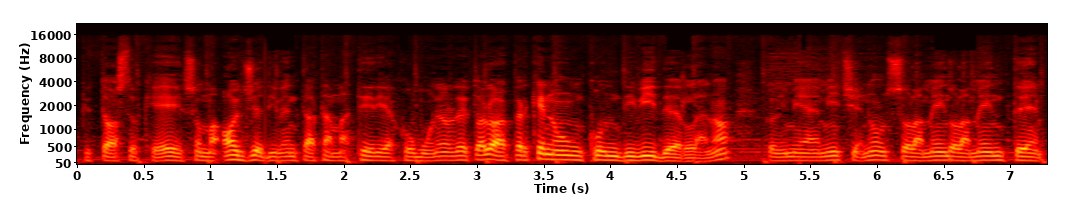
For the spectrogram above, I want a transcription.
piuttosto che insomma oggi è diventata materia comune. Ho detto allora perché non condividerla no? con i miei amici e non solamente, solamente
